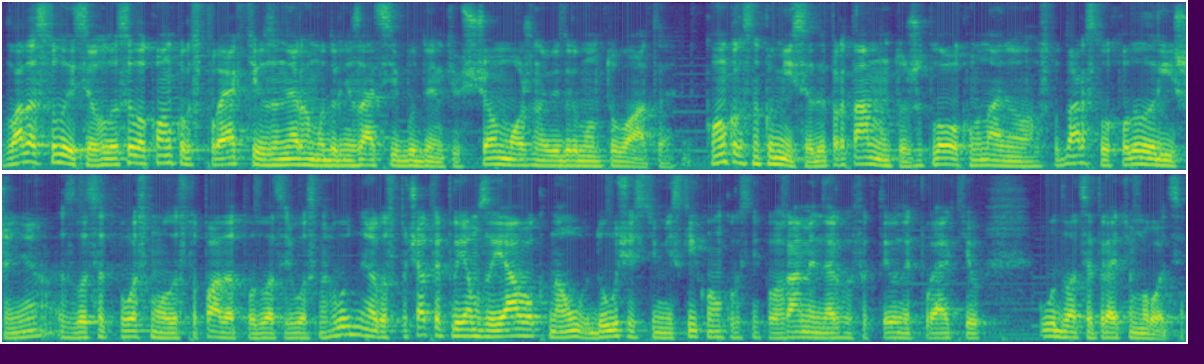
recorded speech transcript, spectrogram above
Влада столиці оголосила конкурс проєктів з енергомодернізації будинків, що можна відремонтувати. Конкурсна комісія департаменту житлово-комунального господарства ухвалила рішення з 28 листопада по 28 грудня розпочати прийом заявок на до участі в міській конкурсній програмі енергоефективних проєктів у 2023 році.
